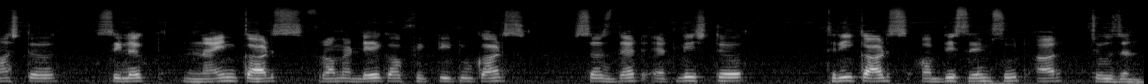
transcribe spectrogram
must uh, select 9 cards from a deck of 52 cards such that at least uh, three cards of the same suit are chosen.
